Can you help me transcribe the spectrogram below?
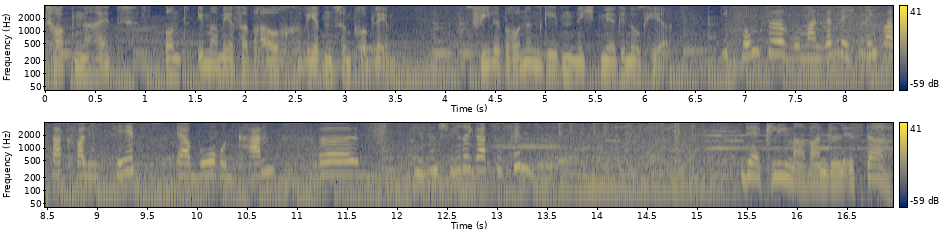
Trockenheit und immer mehr Verbrauch werden zum Problem. Viele Brunnen geben nicht mehr genug her. Die Punkte, wo man wirklich Trinkwasserqualität erbohren kann, äh, die sind schwieriger zu finden. Der Klimawandel ist da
